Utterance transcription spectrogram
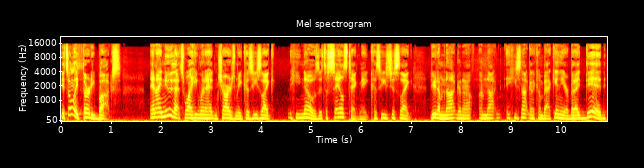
it's only thirty bucks. And I knew that's why he went ahead and charged me because he's like, he knows it's a sales technique because he's just like, dude, I'm not gonna, I'm not, he's not gonna come back in here. But I did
